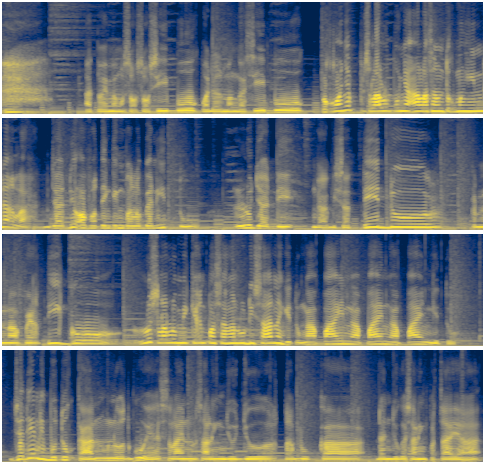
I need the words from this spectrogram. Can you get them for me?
Atau emang sok-sok sibuk padahal emang gak sibuk. Pokoknya selalu punya alasan untuk menghindar lah. Jadi overthinking berlebihan itu lu jadi nggak bisa tidur, kena vertigo, lu selalu mikirin pasangan lu di sana gitu. Ngapain ngapain ngapain gitu. Jadi yang dibutuhkan menurut gue selain saling jujur terbuka dan juga saling percaya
